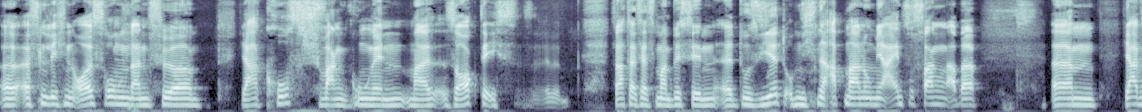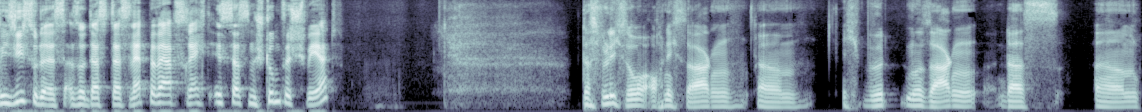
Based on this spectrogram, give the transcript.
äh, öffentlichen Äußerungen dann für ja Kursschwankungen mal sorgte. Ich äh, sage das jetzt mal ein bisschen äh, dosiert, um nicht eine Abmahnung mir einzufangen, aber ähm, ja, wie siehst du das? Also das, das Wettbewerbsrecht, ist das ein stumpfes Schwert? Das will ich so auch nicht sagen. Ähm, ich würde nur sagen, dass ähm,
